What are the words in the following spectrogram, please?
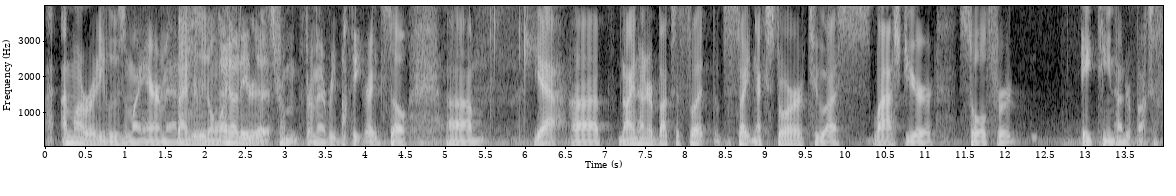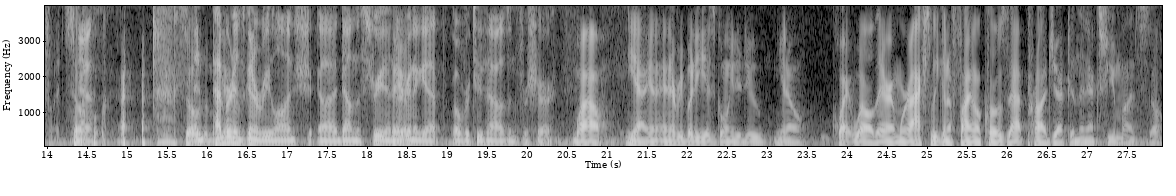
I, I'm already losing my hair, man. I really don't want don't to hear this. this from from everybody, right? So, um, yeah, uh, 900 bucks a foot. The site next door to us last year sold for 1800 bucks a foot. So, Yeah. so And the- Pemberton's going to relaunch uh, down the street, and They- they're going to get over two thousand for sure. Wow. Yeah, and, and everybody is going to do, you know, quite well there. And we're actually going to final close that project in the next few months. So,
